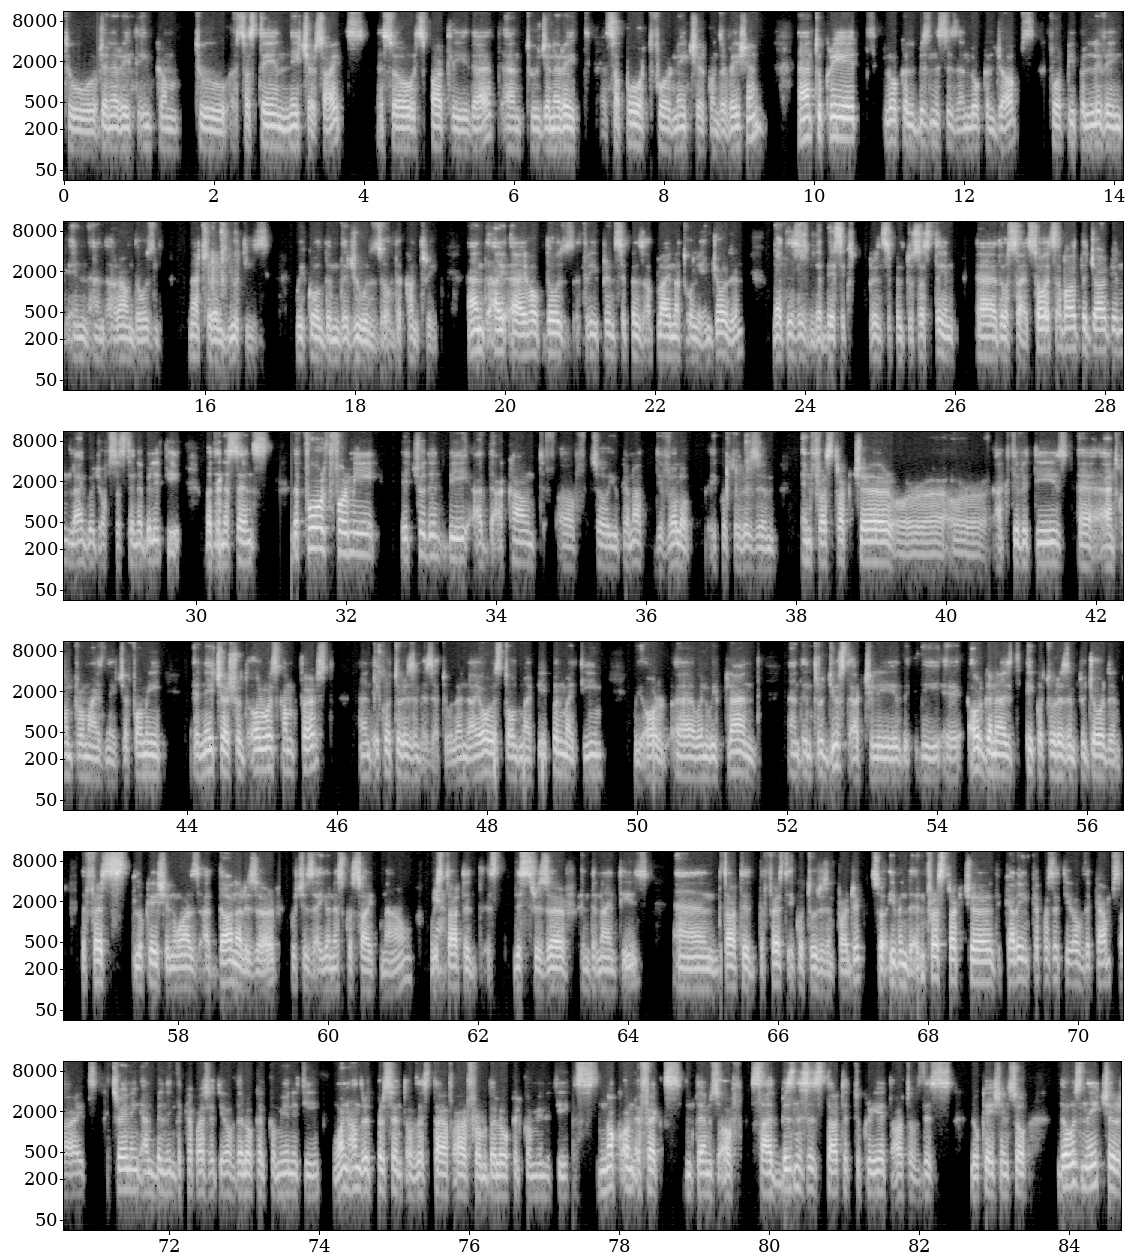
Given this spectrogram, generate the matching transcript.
to generate income to sustain nature sites. So it's partly that, and to generate support for nature conservation, and to create local businesses and local jobs for people living in and around those natural beauties. We call them the jewels of the country. And I, I hope those three principles apply not only in Jordan, but this is the basic principle to sustain uh, those sites. So it's about the jargon language of sustainability, but in a sense, the fourth for me, it shouldn't be at the account of, so you cannot develop ecotourism infrastructure or, uh, or activities uh, and compromise nature. For me, uh, nature should always come first and ecotourism is a tool. And I always told my people, my team, we all, uh, when we planned and introduced actually the, the uh, organized ecotourism to Jordan, the first location was at Dana Reserve, which is a UNESCO site now. We yeah. started this reserve in the 90s and started the first ecotourism project. So even the infrastructure, the carrying capacity of the campsites, training and building the capacity of the local community. 100% of the staff are from the local community. Knock-on effects in terms of side businesses started to create out of this location. So those nature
